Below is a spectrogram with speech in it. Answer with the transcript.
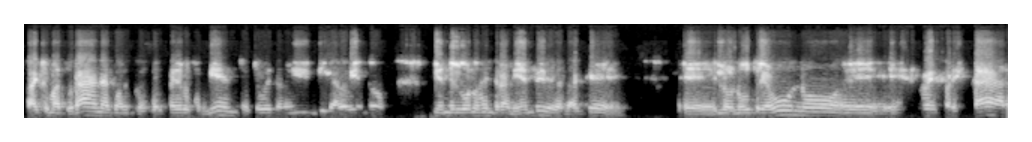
Pacho Maturana, con el profesor Pedro Sarmiento, estuve también indicado viendo, viendo algunos entrenamientos y de verdad que eh, lo nutre a uno, es refrescar,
